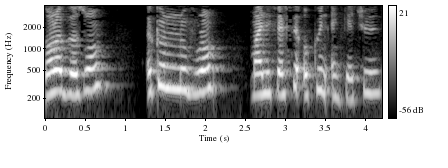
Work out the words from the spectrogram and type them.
dans le besoin et que nous ne voulons manifester aucune inquiétude,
